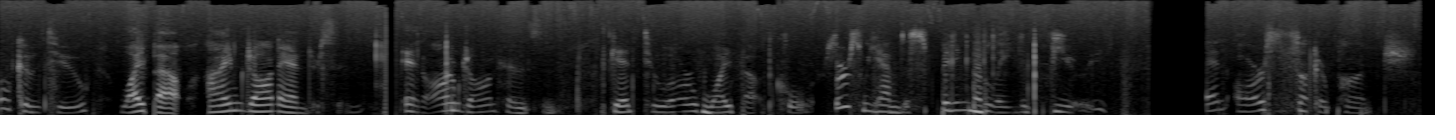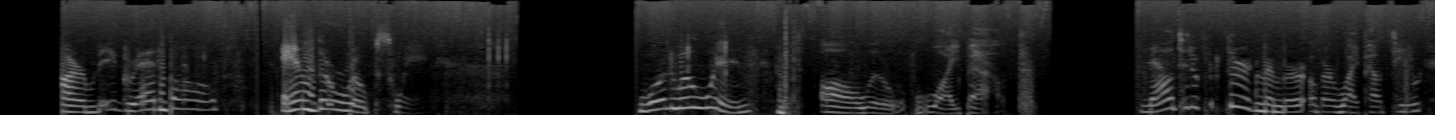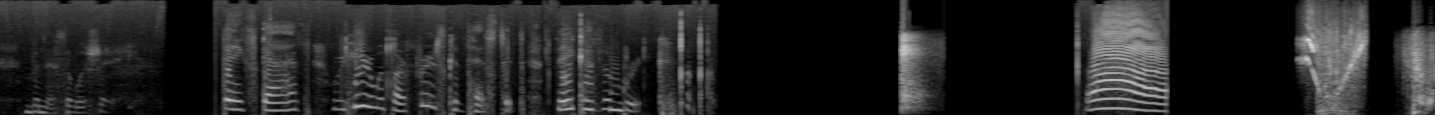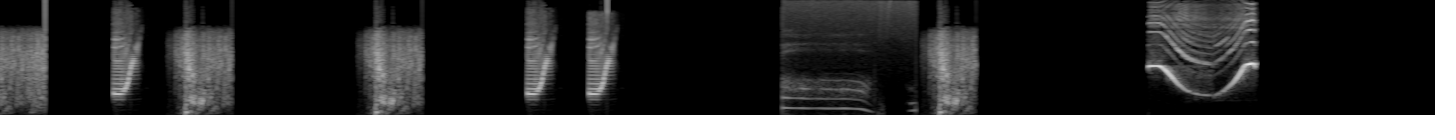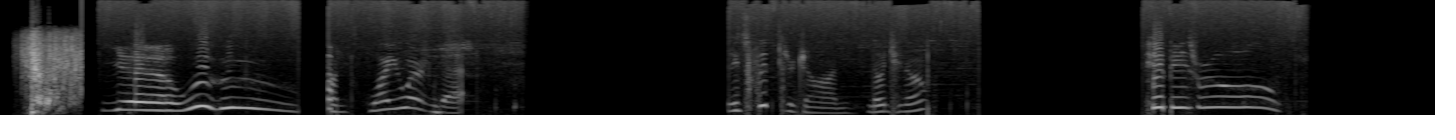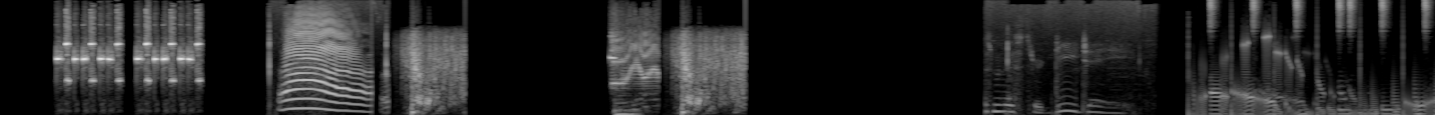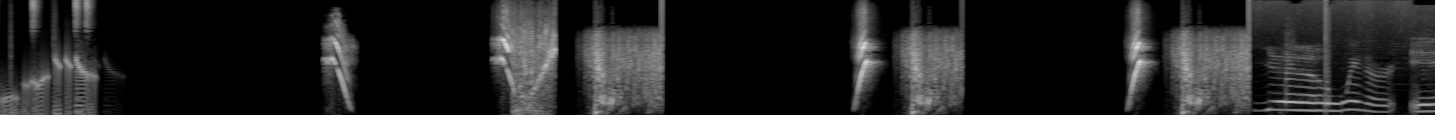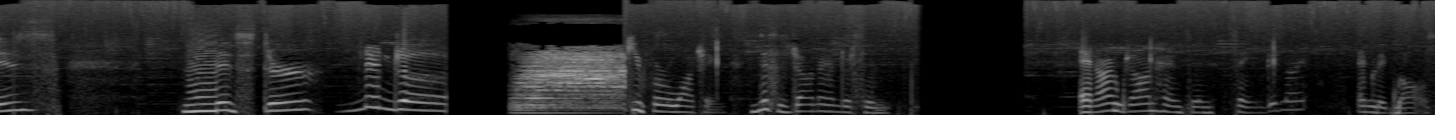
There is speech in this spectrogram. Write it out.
Welcome to Wipeout. I'm John Anderson. And I'm John Henson. Get to our Wipeout course. First we have the Spinning Blade of Fury. And our Sucker Punch. Our Big Red Ball. And the Rope Swing. One will win, but all will wipe out. Now to the third member of our Wipeout team, Vanessa Lachey. Thanks, guys. We're here with our first contestant, thick as Yeah, woohoo! John, why are you wearing that? It's Winter John, don't you know? Hippies rule! Ah! Mr. DJ. Yeah, winner is Mr. Ninja. Thank you for watching. This is John Anderson. And I'm John Henson saying goodnight and big balls.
